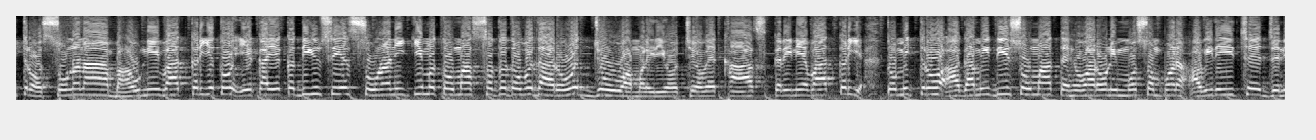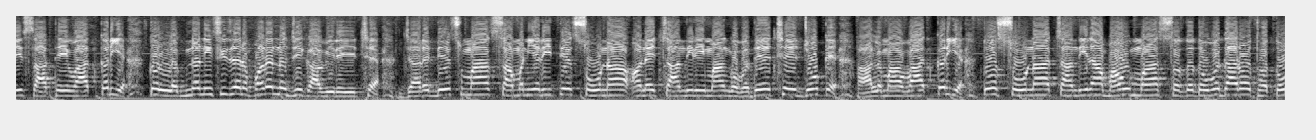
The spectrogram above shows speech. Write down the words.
મિત્રો, સોનાના ભાવની વાત કરીએ તો એકાએક દિવસે સોનાની કિંમતોમાં સતત વધારો જોવા મળી રહ્યો છે. હવે ખાસ કરીને વાત કરીએ તો મિત્રો, આગામી દિવસોમાં તહેવારોની મોસમ પણ આવી રહી છે. જેની સાથે વાત કરીએ તો લગ્નની સિઝન પણ નજીક આવી રહી છે. જ્યારે દેશમાં સામાન્ય રીતે સોના અને ચાંદીની માંગ વધે છે, જો કે હાલમાં વાત કરીએ તો સોના ચાંદીના ભાવમાં સતત વધારો થતો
